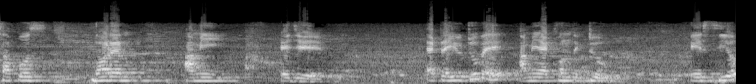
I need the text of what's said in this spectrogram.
সাপোজ ধরেন আমি এই যে একটা ইউটিউবে আমি এখন একটু এসিও,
